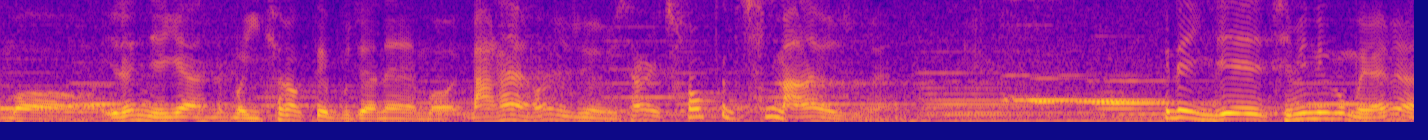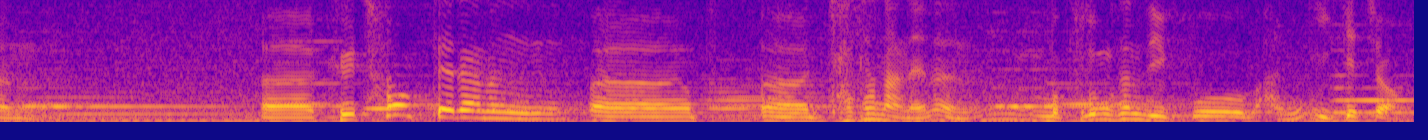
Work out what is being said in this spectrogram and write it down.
뭐 이런 얘기하는데 뭐 2천억대 부자네 뭐 많아요 요즘 이상하게 천억대도 참 많아요 요즘에 근데 이제 재밌는 건 뭐냐면 어, 그 천억대라는 어, 어, 자산 안에는 뭐 부동산도 있고 많이 있겠죠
